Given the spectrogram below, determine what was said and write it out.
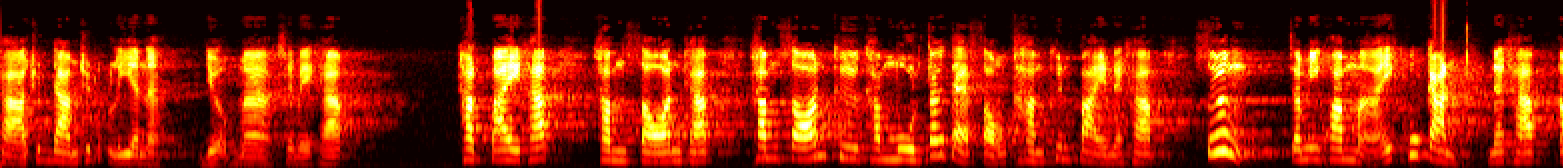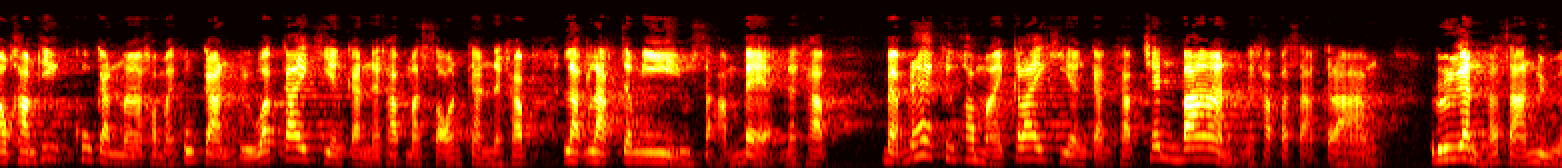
ขาวชุดดำชุดนักเรียนน่ะ เยอะมากใช่ไหมครับ ถัดไปครับคำซ้อนครับคำซ้อนคือคำมูลตั้งแต่สองคำขึ้นไปนะครับ ซึ่ง จะมีความหมายคู่กันนะครับ เอาคำที่คู่กันมาความหมายคู่กัน หรือว่าใกล้เคียงกันนะครับ มาซ้อนกันนะครับ หลักๆจะมีอยู่ 3 แบบนะครับ แบบแรกคือความหมายใกล้เคียงกันครับ เช่นบ้านนะครับภาษากลาง เรือนภาษาเหนือ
